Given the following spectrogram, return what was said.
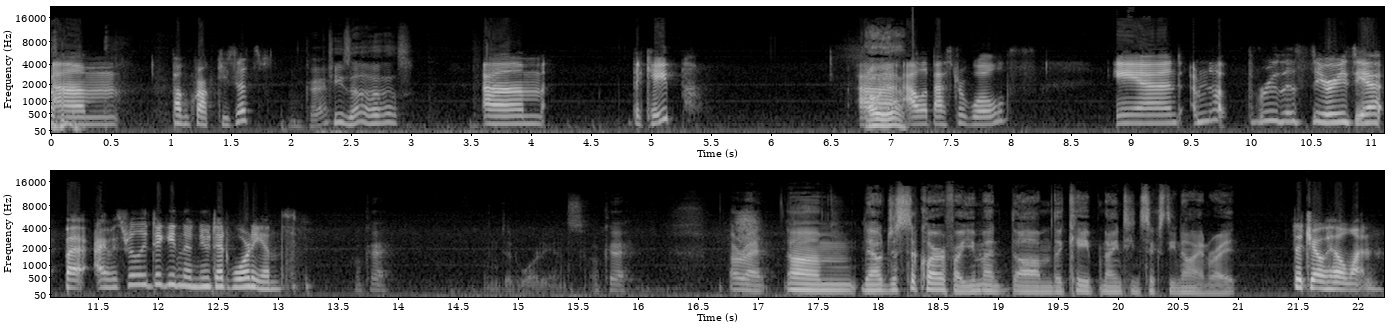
um, Punk Rock Jesus. Okay. Jesus. Um, The Cape. Uh, Oh, yeah. Alabaster Wolves. And I'm not through this series yet, but I was really digging the new Deadwardians. Okay. Dead Wardians. Okay. All right. Um, Now, just to clarify, you meant um, the Cape 1969, right? The Joe Hill one.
